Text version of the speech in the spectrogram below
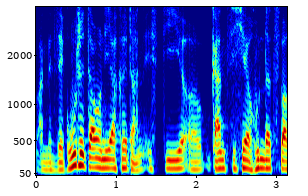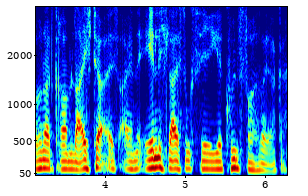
eine sehr gute Daunenjacke, dann ist die äh, ganz sicher 100, 200 Gramm leichter als eine ähnlich leistungsfähige Kunstfaserjacke.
